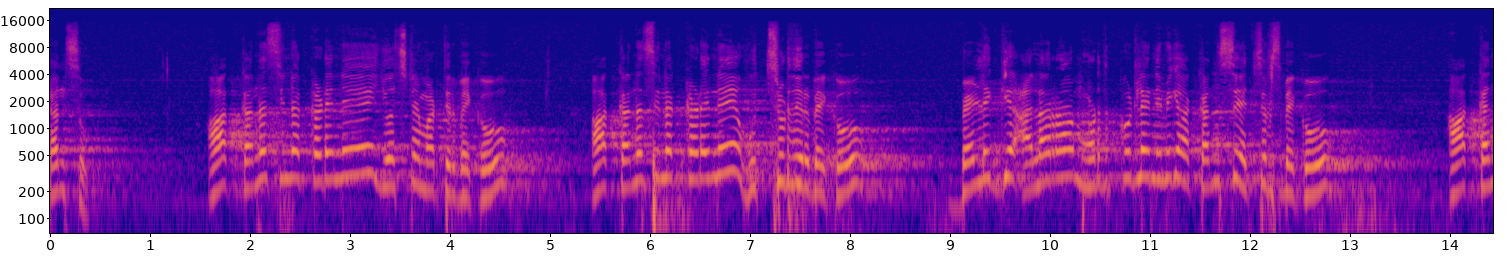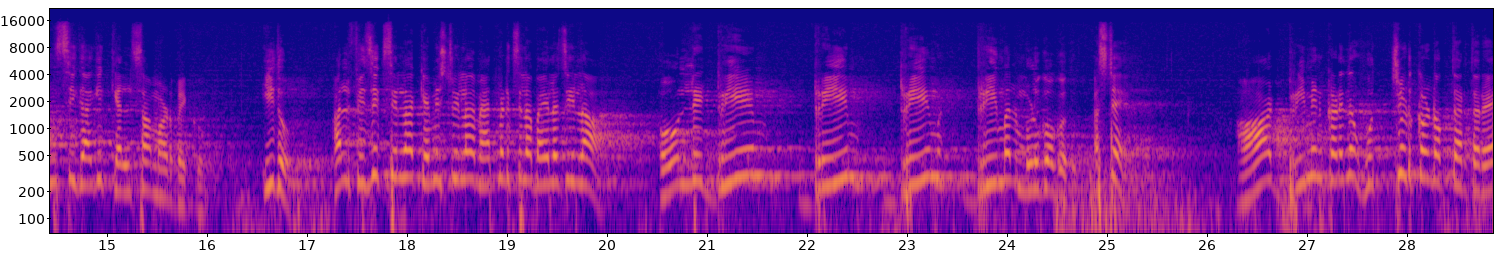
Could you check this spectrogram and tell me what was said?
ಕನಸು. ಆ ಕನಸಿನ ಕಡೆನೇ ಯೋಚನೆ ಮಾಡ್ತಿರ್ಬೇಕು, ಆ ಕನಸಿನ ಕಡೆನೇ ಹುಚ್ಚಿಡ್ದಿರಬೇಕು, ಬೆಳಿಗ್ಗೆ ಅಲಾರಾಮ್ ಹೊಡೆದ ಕೂಡಲೇ ನಿಮಗೆ ಆ ಕನಸು ಎಚ್ಚರಿಸ್ಬೇಕು, ಆ ಕನಸಿಗಾಗಿ ಕೆಲಸ ಮಾಡಬೇಕು. ಇದು. ಅಲ್ಲಿ ಫಿಸಿಕ್ಸ್ ಇಲ್ಲ ಕೆಮಿಸ್ಟ್ರಿ ಇಲ್ಲ ಮ್ಯಾಥಮೆಟಿಕ್ಸ್ ಇಲ್ಲ ಬಯಾಲಜಿ ಇಲ್ಲ. ಓನ್ಲಿ ಡ್ರೀಮ್ ಡ್ರೀಮ್ ಡ್ರೀಮ್ ಡ್ರೀಮಲ್ಲಿ ಮುಳುಗೋಗೋದು. ಅಷ್ಟೇ. ಆ ಡ್ರೀಮಿನ ಕಡೆಯಿಂದ ಹುಚ್ಚಿಡ್ಕೊಂಡು ಹೋಗ್ತಾ ಇರ್ತಾರೆ.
